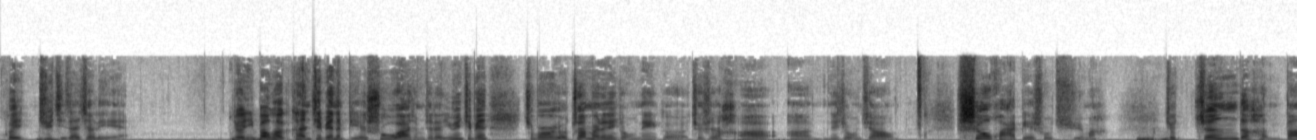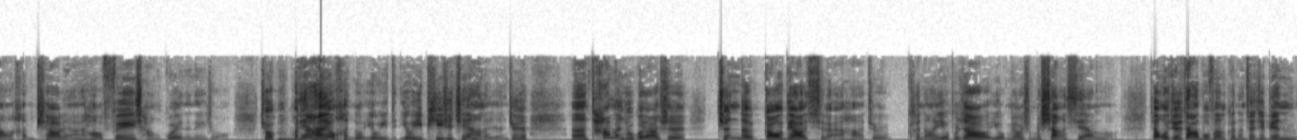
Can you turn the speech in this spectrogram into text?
会聚集在这里。就你包括看这边的别墅啊什么之类的，因为这边这不是有专门的那种那个就是啊啊、那种叫奢华别墅区嘛，嗯，就真的很棒、很漂亮，然后非常贵的那种。就黄金海岸有很多有一有一批是这样的人，就是嗯、呃他们如果要是真的高调起来哈，就可能也不知道有没有什么上限了。但我觉得大部分可能在这边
